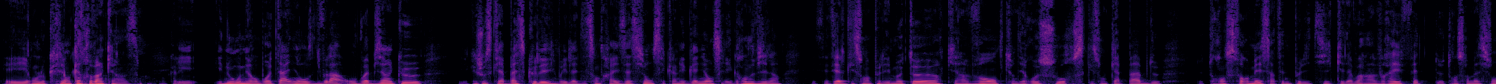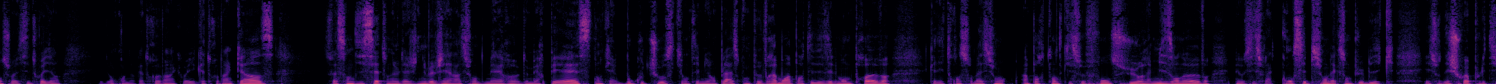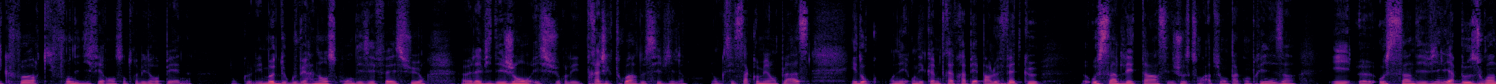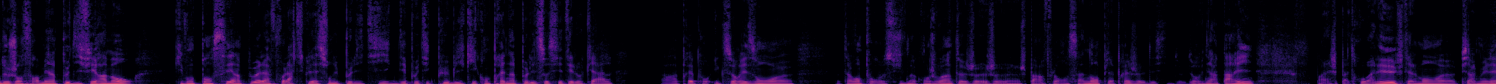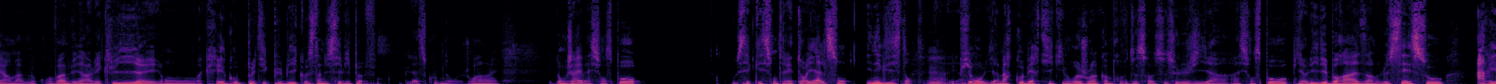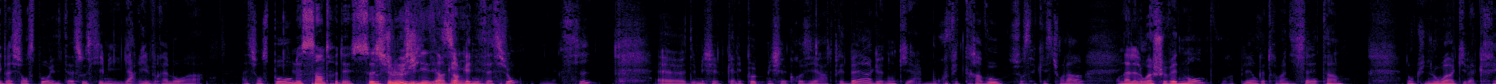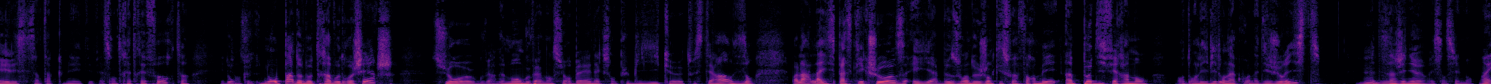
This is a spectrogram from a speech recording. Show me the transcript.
Et on le crée en 95. Et, et nous, on est en Bretagne, on se dit voilà, on voit bien que il y a quelque chose qui a basculé. Vous voyez, la décentralisation, c'est quand les gagnants, c'est les grandes villes. hein. Et c'est elles qui sont un peu les moteurs, qui inventent, qui ont des ressources, qui sont capables de, de transformer certaines politiques et d'avoir un vrai effet de transformation sur les citoyens. Et donc, on est en 80, vous voyez, 95. 77, on a eu la nouvelle génération de maires, de maires PS. Donc, il y a beaucoup de choses qui ont été mises en place, qu'on peut vraiment apporter des éléments de preuve, qu'il y a des transformations importantes qui se font sur la mise en œuvre, mais aussi sur la conception de l'action publique et sur des choix politiques forts qui font des différences entre villes européennes. Donc les modes de gouvernance ont des effets sur euh, la vie des gens et sur les trajectoires de ces villes. Donc c'est ça qu'on met en place. Et donc on est, on est quand même très frappé par le fait que euh, au sein de l'État, c'est des choses qui sont absolument pas comprises. Et euh, au sein des villes, il y a besoin de gens formés un peu différemment, qui vont penser un peu à la fois l'articulation du politique, des politiques publiques, qui comprennent un peu les sociétés locales. Alors après, pour X raisons, euh, notamment pour suivre ma conjointe, je, je, je pars à Florence un an, puis après je décide de, de revenir à Paris. Voilà, je sais pas trop aller. Finalement, euh, Pierre Muller me convainc de venir avec lui et on va créer le groupe politique publique au sein du CEVIPOF. Puis la SCOOP nous rejoint. Et, et donc j'arrive à Sciences Po où ces questions territoriales sont inexistantes. Mmh. Et puis il y a Marc Auberti qui me rejoint comme prof de so- sociologie à, à Sciences Po. Puis il y a Olivier Boraz, hein, le CSO, arrive à Sciences Po. Il était associé, mais il arrive vraiment à, à Sciences Po. Le centre de sociologie, des, organisations. organisations. Merci. Euh, de Michel, qu'à l'époque, Michel Crozier et Art Friedberg, donc qui a beaucoup fait de travaux sur ces questions-là. On a la loi Chevènement, vous vous rappelez, en 97. hein. Donc une loi qui va créer les intercommunalités de façon très très forte. Et donc nous, on part de nos travaux de recherche sur euh, gouvernement, gouvernance urbaine, action publique, euh, tout, etc. En disant, voilà, là, il se passe quelque chose et il y a besoin de gens qui soient formés un peu différemment. Or, dans les villes, on a quoi? On a des juristes, on a Mhm. des ingénieurs essentiellement. On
